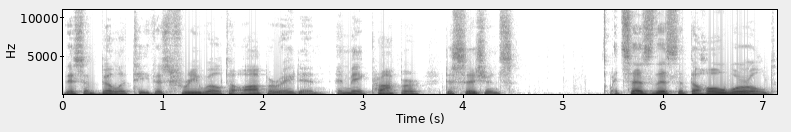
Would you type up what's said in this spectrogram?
this ability, this free will to operate in and make proper decisions, it says this that the whole world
